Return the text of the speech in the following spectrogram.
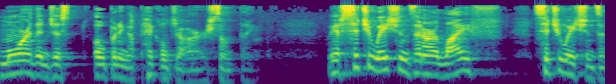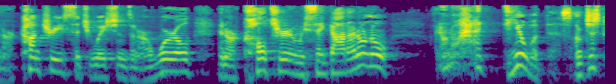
more than just opening a pickle jar or something. We have situations in our life, situations in our country, situations in our world, in our culture, and we say, God, I don't know, I don't know how to deal with this. I'm just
